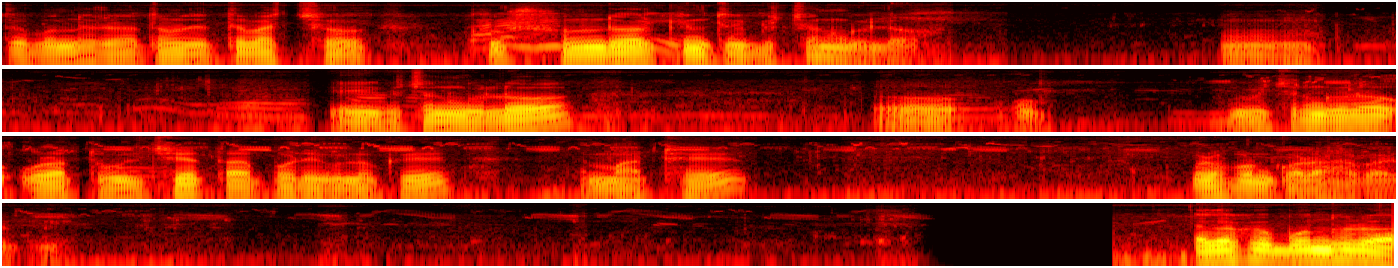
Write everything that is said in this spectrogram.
তো বন্ধুরা, তোমরা দেখতে পাচ্ছ, খুব সুন্দর কিন্তু বিচনগুলো। এই বিচনগুলো তো বিচনগুলো ওরা তুলছে, তারপর এগুলোকে মাঠে রোপণ করা হবে আর কি। দেখো বন্ধুরা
